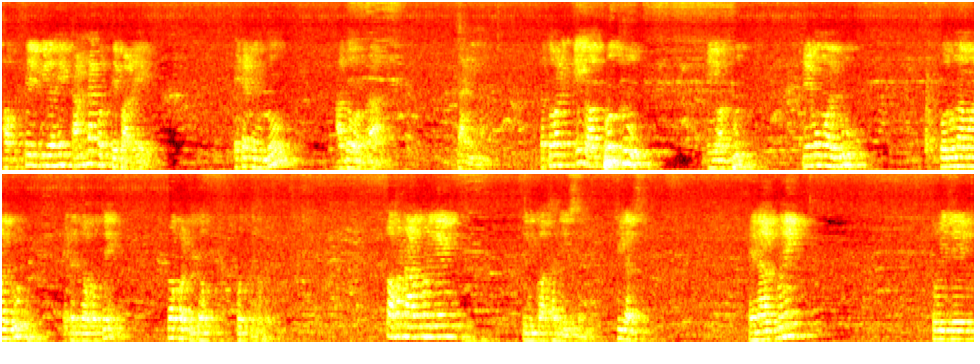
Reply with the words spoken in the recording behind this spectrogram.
ভক্তের বিরহে কান্না করতে পারে, এটা কিন্তু আদৌ আমরা জানি না। তোমার এই অদ্ভুত রূপ, এই অদ্ভুত প্রেমময় রূপ, করুণাময় রূপ এটা জগতে প্রকটিত করতে হবে। তখন নারদমণিকে তিনি কথা দিয়েছিলেন ঠিক আছে। হে নারদমণি তুমি যে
